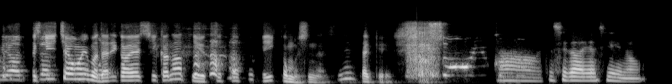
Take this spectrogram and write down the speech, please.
あ、やっちゃった。ケイちゃんは今誰が怪しいかなって言った方がいいかもしれないですね。だけ。そういうこああ、私が怪しいの。と。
